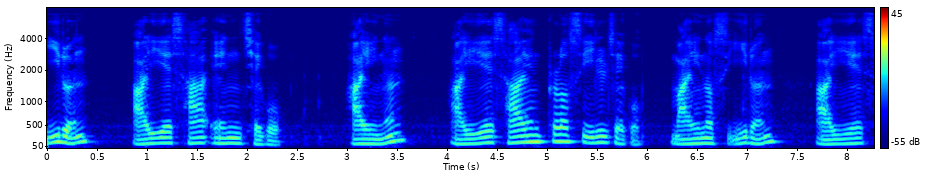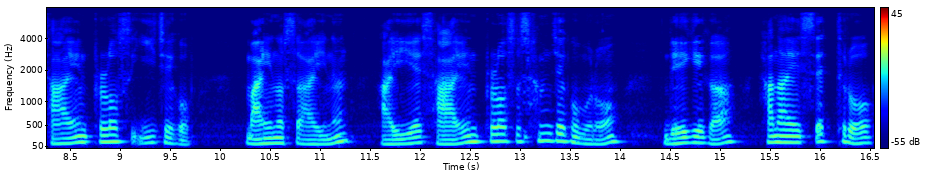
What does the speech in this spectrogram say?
1은 i의 4n 제곱, i는 i의 4n 플러스 1 제곱, 마이너스 1은 i의 4n 플러스 2 제곱, 마이너스 i는 i의 4n 플러스 3 제곱으로 4개가 하나의 세트로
